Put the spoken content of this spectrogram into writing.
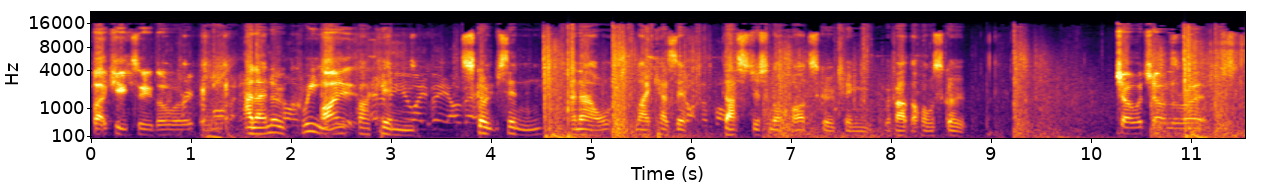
Back you too. Don't worry. And I know Queen I- fucking scopes in and out like as if that's just not hard scoping without the whole scope. Chow, watch out on the right.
